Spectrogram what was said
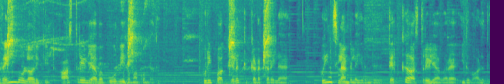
ரெயின்போ லாரிகிட் ஆஸ்திரேலியாவை பூர்வீகமாக கொண்டது. குறிப்பாக கிழக்கு கடற்கரையில் குயின்ஸ்லாண்டில் இருந்து தெற்கு ஆஸ்திரேலியா வர இது வாழுது.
